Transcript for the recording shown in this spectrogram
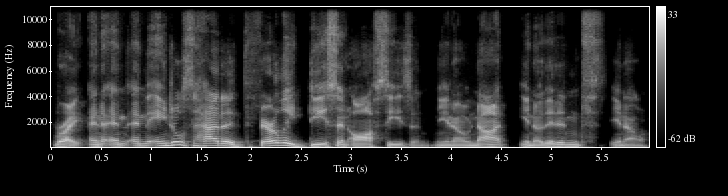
Right. And and and the Angels had a fairly decent offseason, you know, not, you know, they didn't, you know,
